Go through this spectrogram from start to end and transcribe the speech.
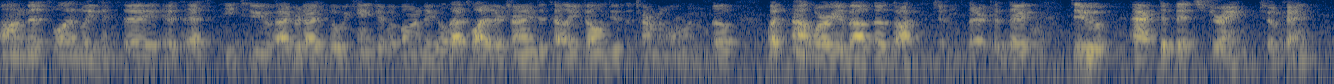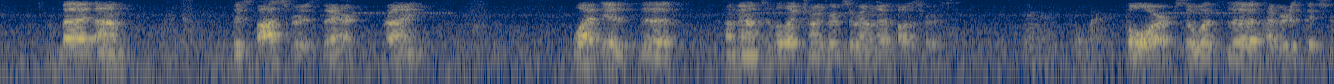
on this one, we can say it's SP two hybridized, but we can't give a bond angle. That's why they're trying to tell you, don't do the terminal ones. So let's not worry about those oxygens there, because they do act a bit strange, okay? But, um, this phosphorus there, right? What is the amount of electron groups around that phosphorus? There four. Four, so what's the hybridization?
